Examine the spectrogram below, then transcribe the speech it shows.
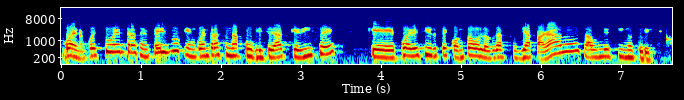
Bueno, pues tú entras en Facebook y encuentras una publicidad que dice que puedes irte con todos los gastos ya pagados a un destino turístico.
